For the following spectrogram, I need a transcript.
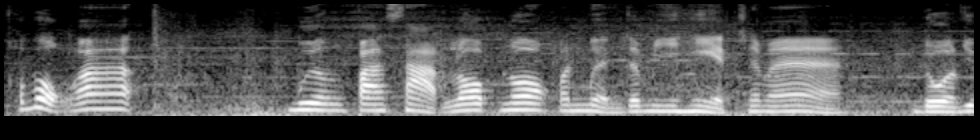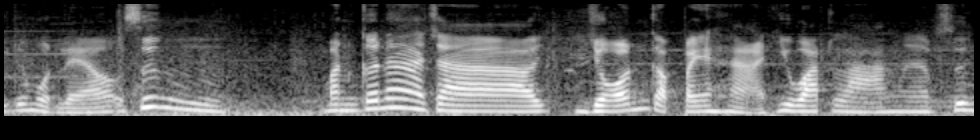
เขาบอกว่าเมืองปราสาทรอบนอกมันเหมือนจะมีเหตุใช่ไหมโดนยึดไปหมดแล้ว ซึ่งมันก็น่าจะย้อนกลับไปหาที่วัดล้างนะครับ ซึ่ง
